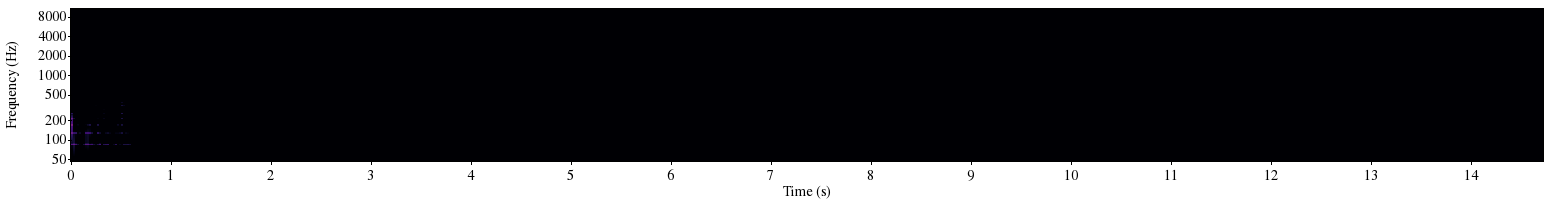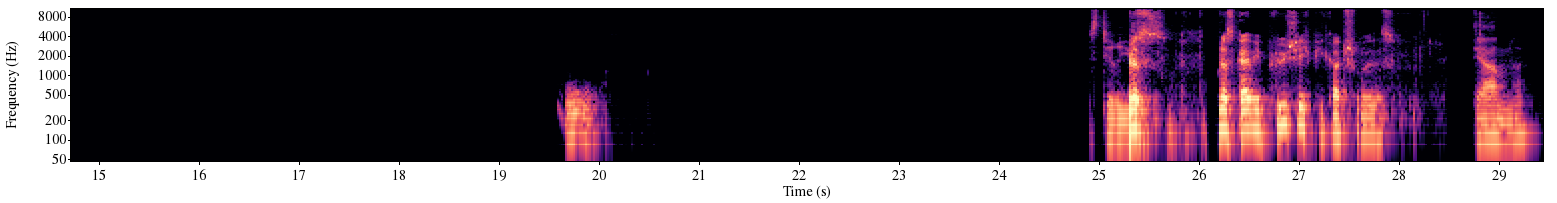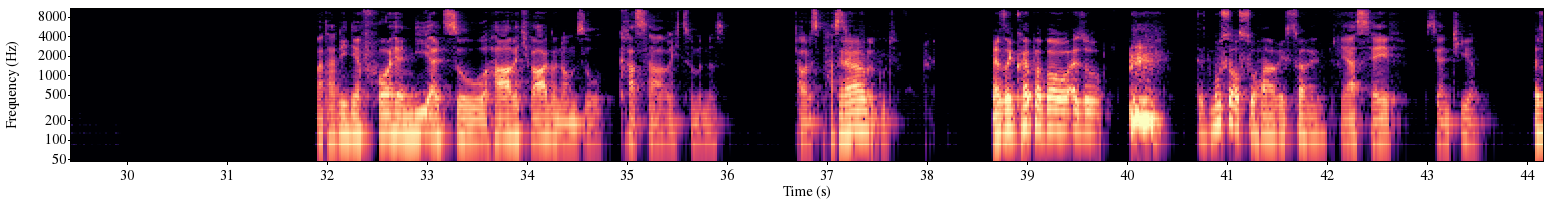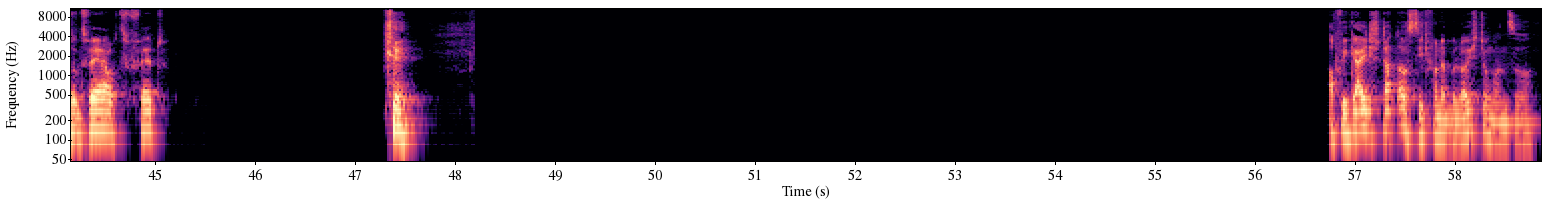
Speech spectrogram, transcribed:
Oh. Mysteriös. Das- das geil, wie plüschig Pikachu ist. Ja, ne? Man hat ihn ja vorher nie als so haarig wahrgenommen, so krass haarig zumindest. Aber das passt ja Ja. voll gut. Ja, sein Körperbau, also, das muss auch so haarig sein. Ja, safe. Ist ja ein Tier. Ja, sonst wäre er auch zu fett. Auch wie geil die Stadt aussieht von der Beleuchtung und so.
